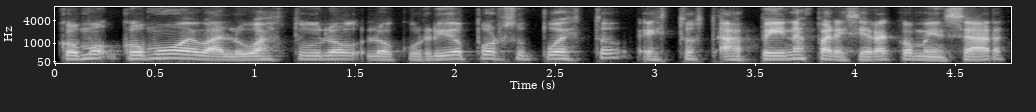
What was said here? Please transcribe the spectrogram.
¿Cómo, cómo evalúas tú lo, lo ocurrido? Por supuesto, esto apenas pareciera comenzar.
